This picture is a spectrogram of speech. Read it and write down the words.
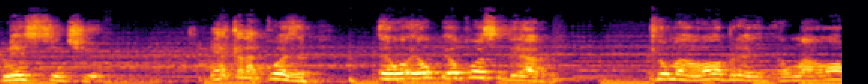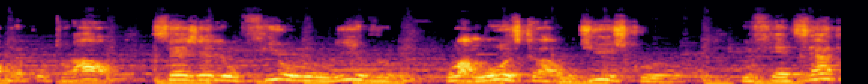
nesse sentido. É aquela coisa, eu, eu, eu considero que uma obra, uma obra cultural, seja ele um filme, um livro, uma música, um disco, enfim, etc.,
